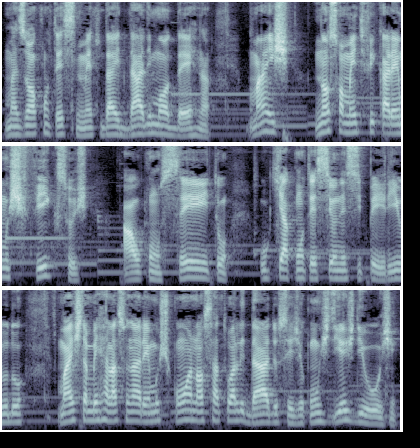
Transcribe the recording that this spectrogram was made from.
mais um acontecimento da Idade Moderna. Mas não somente ficaremos fixos ao conceito, o que aconteceu nesse período, mas também relacionaremos com a nossa atualidade, ou seja, com os dias de hoje.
